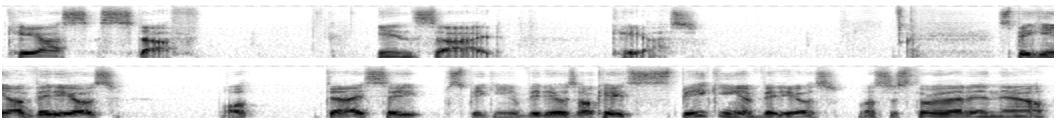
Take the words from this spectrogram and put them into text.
Chaos stuff inside chaos. Speaking of videos, well, did I say speaking of videos? Okay, speaking of videos, let's just throw that in now.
